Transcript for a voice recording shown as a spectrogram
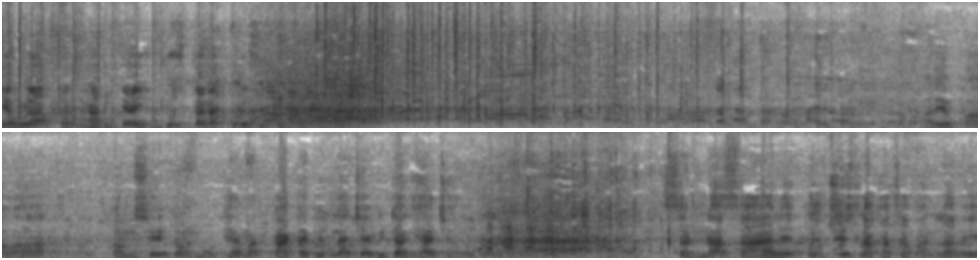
एवढा कर्नाटक हिंदुस्थानात पुढे. अरे बाबा कम से कम मोठ्या मा- टाटा बिर्लाच्या विटा घ्यायच्या होत्या. सण्णा सायाले पंचवीस लाखाचा बांधला वे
